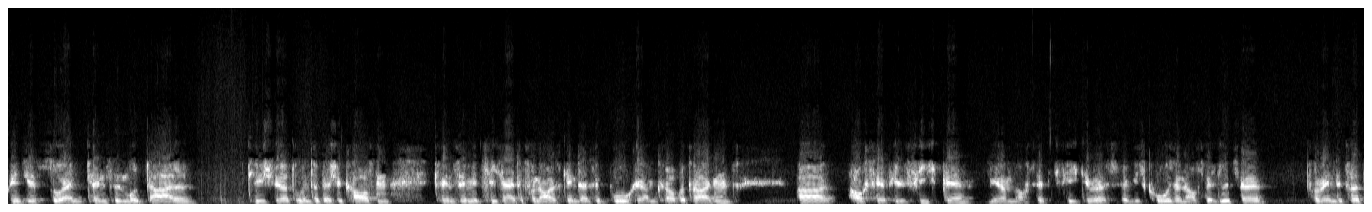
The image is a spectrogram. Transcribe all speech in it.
Wenn Sie jetzt so ein Tencel-Modal T-Shirt, Unterwäsche kaufen, können Sie mit Sicherheit davon ausgehen, dass Sie Buche am Körper tragen. Äh, auch sehr viel Fichte. Wir haben auch sehr viel Fichte, was für Viskose und auch für Lyrzell verwendet wird.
